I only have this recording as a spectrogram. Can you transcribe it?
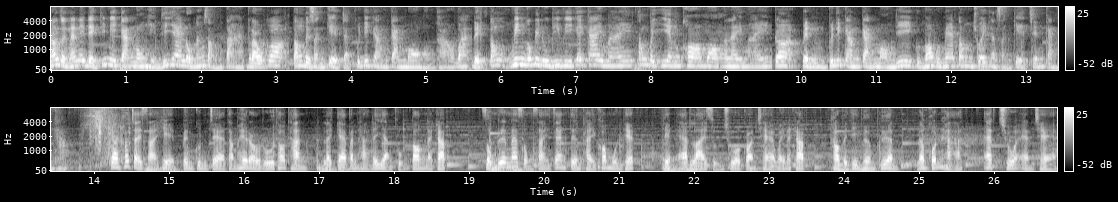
นอกจากนั้นในเด็กที่มีการมองเห็นที่แย่ลงทั้งสองตา เราก็ต้องไปสังเกตจากพฤติกรรมการมองของเขาว่าเด็กต้องวิ่งเข้าไปดูทีวีใกล้ๆไหมต้องไปเอียงคอมองอะไรไหมก็เป็นพฤติกรรมการมองที่คุณพ่อคุณแม่ต้องช่วยกันสังเกตเช่นกันครับ การเข้าใจสาเหตุเป็นกุญแจทำให้เรารู้เท่าทัน และแก้ปัญหาได้อย่างถูกต้องนะครับส่งเรื่องน่าสงสัยแจ้งเตือนภัยข้อมูลเท็จ พียงแอดไลน์ศูนย์ชัวร์ก่อนแชร์ไว้นะครับ เข้าไปที่เพิ่มเพื่อน แล้วค้นหาแอดชัวร์แอนแชร์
